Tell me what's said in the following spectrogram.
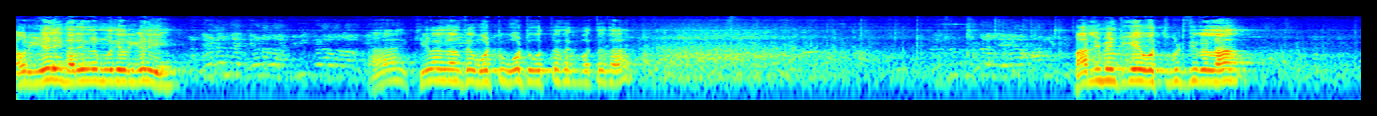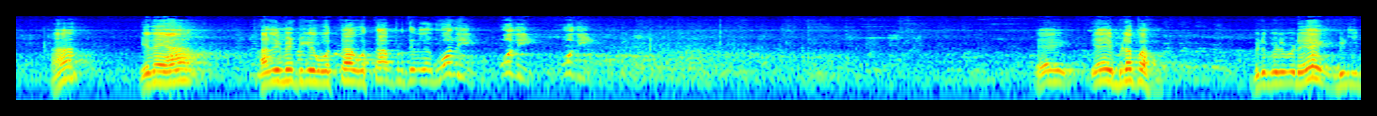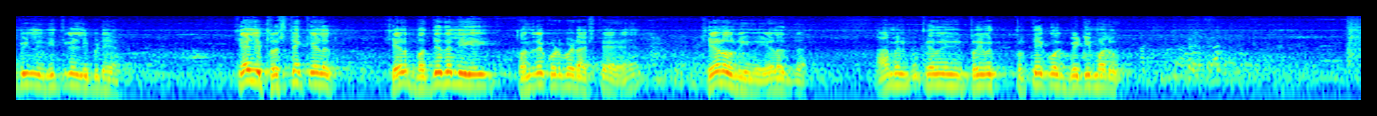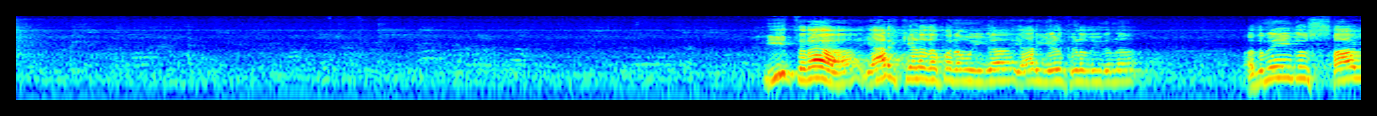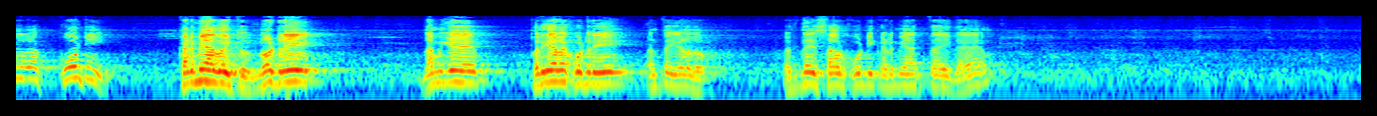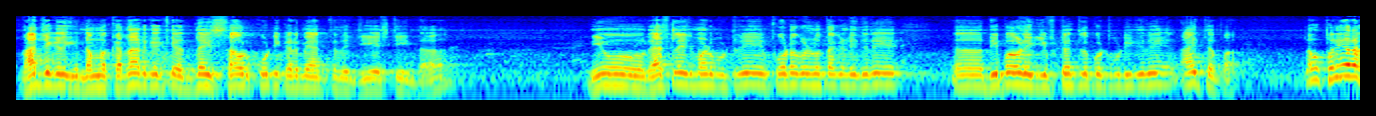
ಅವ್ರಿಗೆ ಹೇಳಿ, ನರೇಂದ್ರ ಮೋದಿ ಅವ್ರಿಗೆ ಹೇಳಿ. ಕೇಳಲ್ಲ ಅಂತ ಒಟ್ಟು ಓಟು ಒತ್ತದ ಬರ್ತದ ಪಾರ್ಲಿಮೆಂಟ್ಗೆ ಒತ್ತು ಬಿಡ್ತಿರಲ್ಲ? ಏನಯ್ಯ ಪಾರ್ಲಿಮೆಂಟ್ಗೆ ಒತ್ತಾ ಒತ್ತಾ ಬಿಡ್ತಿರಲ್ಲ ಮೋದಿ ಮೋದಿ ಮೋದಿ. ಏಯ್ ಏಯ್, ಬಿಡಪ್ಪ. ಬಿಡು ಬಿಡು ಬಿಡು. ಏಯ್, ಬಿಡ್ಲಿ ಬಿಡ್ಲಿ, ನಿಂತ್ಕೊಳ್ಳಿ ಬಿಡಿ. ಕೇಳಿ, ಪ್ರಶ್ನೆ ಕೇಳು. ಕೇಳಿ, ಮಧ್ಯದಲ್ಲಿ ತೊಂದರೆ ಕೊಡಬೇಡ ಅಷ್ಟೇ. ಕೇಳು ನೀನು ಹೇಳೋದನ್ನ ಆಮೇಲೆ ಬೇಕಾದ್ರೆ ನೀನು ಪ್ರೈವೇಟ್, ಪ್ರತ್ಯೇಕವಾಗಿ ಭೇಟಿ ಮಾಡು. ಈ ತರ ಯಾರು ಕೇಳೋದಪ್ಪ ನಾವು ಈಗ? ಯಾರಿಗೆ ಹೇಳಿ ಕೇಳೋದು ಇದನ್ನ? ಹದಿನೈದು ಸಾವಿರ ಕೋಟಿ ಕಡಿಮೆ ಆಗೋಯ್ತು. ನೋಡ್ರಿ, ನಮಗೆ ಪರಿಹಾರ ಕೊಡ್ರಿ ಅಂತ ಹೇಳೋದು. ಹದಿನೈದು ಸಾವಿರ ಕೋಟಿ ಕಡಿಮೆ ಆಗ್ತಾ ಇದೆ. ರಾಜ್ಯಗಳಿಗೆ, ನಮ್ಮ ಕರ್ನಾಟಕಕ್ಕೆ ಹದಿನೈದು ಸಾವಿರ ಕೋಟಿ ಕಡಿಮೆ ಆಗ್ತದೆ ಜಿ ಎಸ್ ಟಿಯಿಂದ ನೀವು ರ್ಯಾಷನಲೈಸ್ ಮಾಡಿಬಿಟ್ರಿ ಫೋಟೋಗಳನ್ನು ತಗೊಂಡಿದ್ದೀರಿ ದೀಪಾವಳಿ ಗಿಫ್ಟ್ ಅಂತಲೂ ಕೊಟ್ಬಿಟ್ಟಿದ್ದೀರಿ, ಆಯ್ತಪ್ಪ. ನಾವು ಪರಿಹಾರ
